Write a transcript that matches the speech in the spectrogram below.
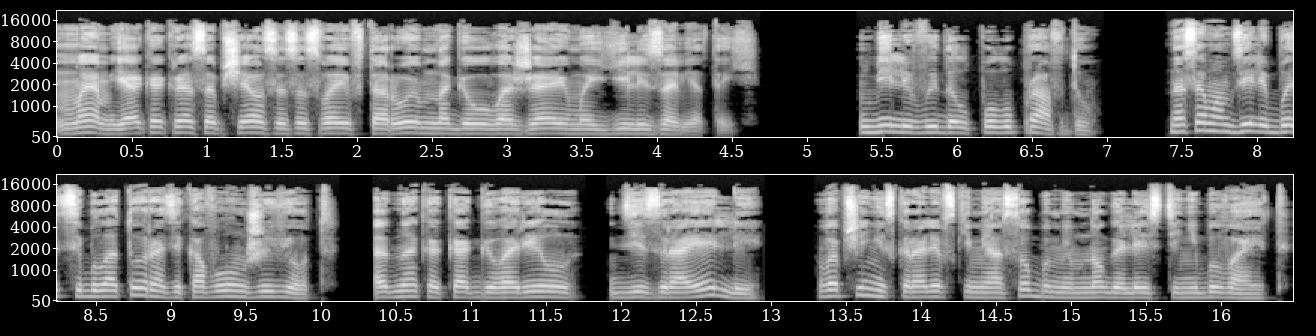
«Мэм, я как раз общался со своей второй многоуважаемой Елизаветой». Билли выдал полуправду. На самом деле Бетси была той, ради кого он живет. Однако, как говорил Дизраэлли, в общении с королевскими особами много лести не бывает.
